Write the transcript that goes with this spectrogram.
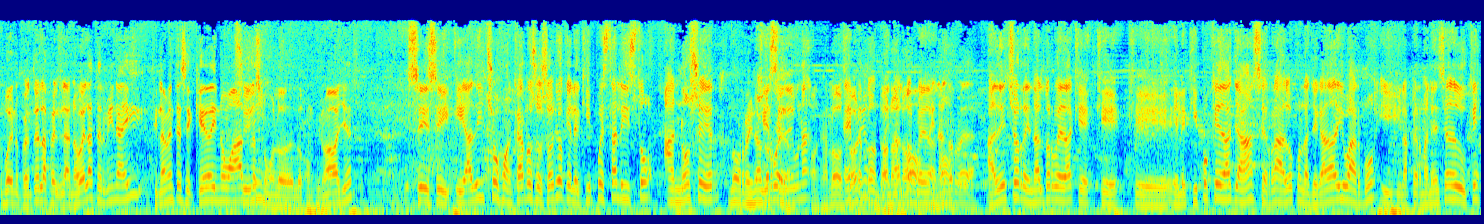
Bueno, pero entonces la, la novela termina ahí, finalmente se queda y no va a Atlas Sí. como lo, lo confirmaba ayer. Sí, sí, y ha dicho Juan Carlos Osorio que el equipo está listo a no ser No, Reinaldo que se dé una Juan Carlos Eh, Osorio. perdón, No, no, Reinaldo no, Rueda, Reinaldo no. Rueda. Ha dicho Reinaldo Rueda que, que, que el equipo queda ya cerrado con la llegada de Ibarbo y, y la permanencia de Duque,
